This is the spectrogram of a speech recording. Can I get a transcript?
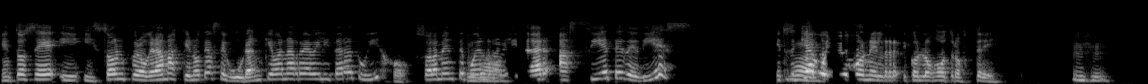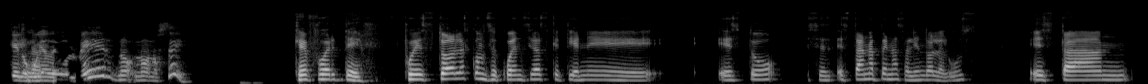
Entonces, y, y son programas que no te aseguran que van a rehabilitar a tu hijo, solamente pueden rehabilitar a 7 de 10. Entonces, ¿qué hago yo con, el, con los otros tres? Ujú. ¿Que los voy a devolver? No, no, no sé. Qué fuerte. Pues todas las consecuencias que tiene esto se están apenas saliendo a la luz, están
